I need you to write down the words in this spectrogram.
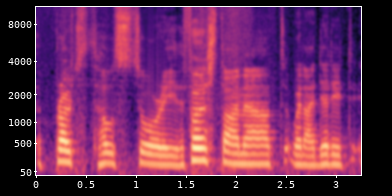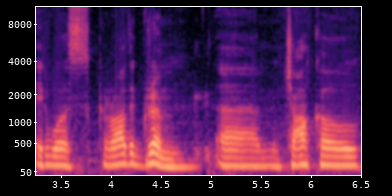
approached the whole story. The first time out, when I did it, it was rather grim. Um, charcoal,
